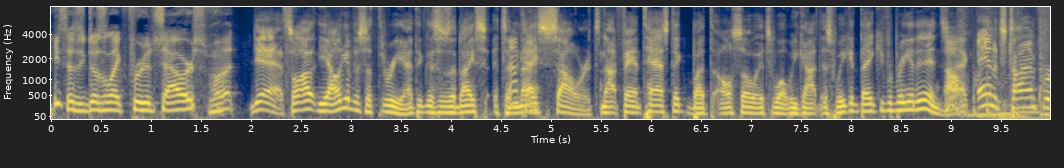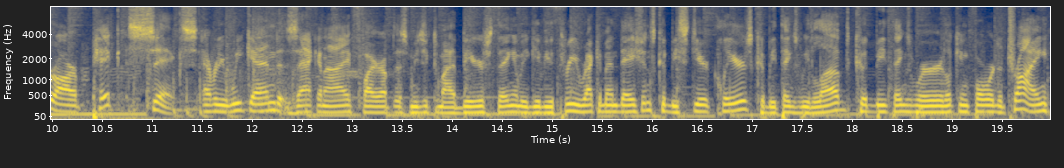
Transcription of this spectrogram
He says he doesn't like fruited sours. What? yeah. So I, yeah, I'll give this a three. I think this is a nice. It's a Okay. nice sour. It's not fantastic, but also it's what we got this week. And thank you for bringing it in, Zach. Oh. And it's time for our pick six. Every weekend, Zach and I fire up this music to my beers thing, and we give you three recommendations. Could be steer clears, could be things we loved, could be things we're looking forward to trying.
